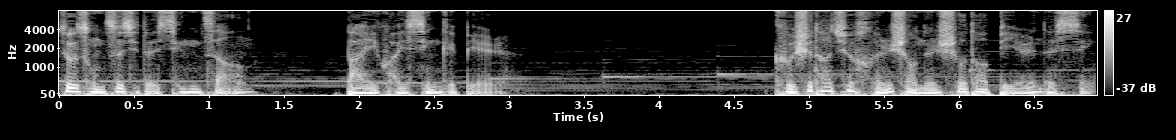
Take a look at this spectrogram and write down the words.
就从自己的心脏把一块心给别人，可是他却很少能收到别人的心。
